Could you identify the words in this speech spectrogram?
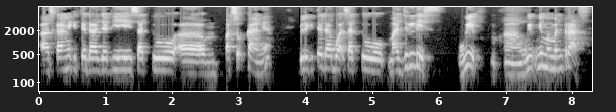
uh, sekarang ni kita dah jadi satu um, pasukan ya. Bila kita dah buat satu majlis whip, uh, whip ni membentras.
